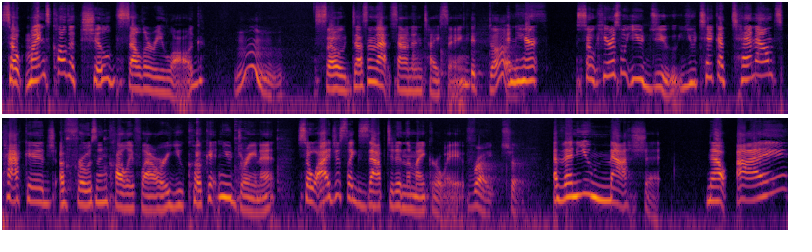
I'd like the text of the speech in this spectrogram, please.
So mine's called a chilled celery log. Mmm. So doesn't that sound enticing? It does. And here so here's what you do. You take a 10 ounce package of frozen cauliflower, you cook it and you drain it. So I just like zapped it in the microwave. Right, sure. and then you mash it. Now, I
